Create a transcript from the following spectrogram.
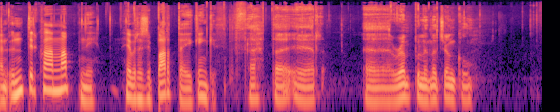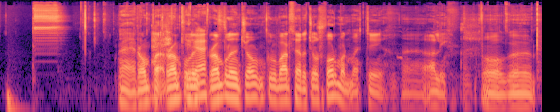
En undir hvaða nafni hefur þessi bardagi gengið? Þetta er uh, Rumble in the Jungle. Nei, Rumble, Rumble. Rumble in the Jungle var þegar Josh Foreman mætti uh, Ali og uh,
